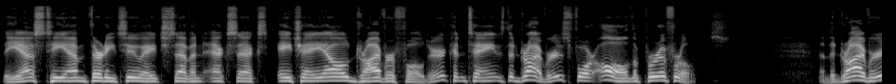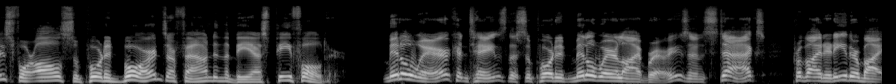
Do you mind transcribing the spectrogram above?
The STM32H7XX HAL driver folder contains the drivers for all the peripherals. And the drivers for all supported boards are found in the BSP folder. Middleware contains the supported middleware libraries and stacks provided either by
